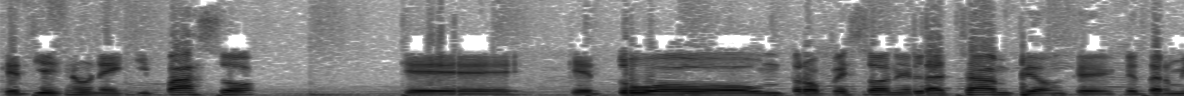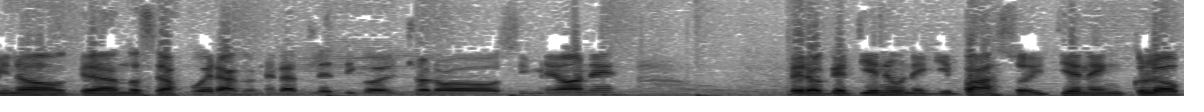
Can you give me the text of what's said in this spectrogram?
que tiene un equipazo que, que tuvo un tropezón en la Champions, que, terminó quedándose afuera con el Atlético del Cholo Simeone, pero que tiene un equipazo y tiene en Klopp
